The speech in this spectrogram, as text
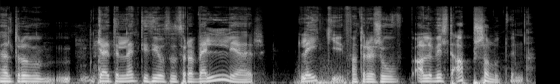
heldur að þú gætir lendi því og þú þurfa að velja þér leiki þess að þú alveg vilt absolutt vinna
